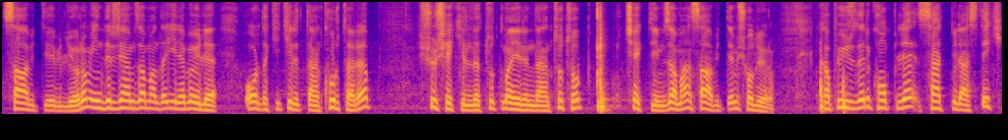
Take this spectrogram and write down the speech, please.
sabitleyebiliyorum. İndireceğim zaman da yine böyle oradaki kilitten kurtarıp şu şekilde tutma yerinden tutup çektiğim zaman sabitlemiş oluyorum. Kapı yüzleri komple sert plastik.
